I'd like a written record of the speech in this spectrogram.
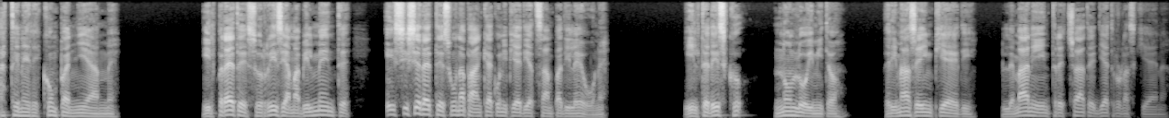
a tenere compagnia a me. Il prete sorrise amabilmente e si sedette su una panca con i piedi a zampa di leone. Il tedesco non lo imitò. Rimase in piedi, le mani intrecciate dietro la schiena.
